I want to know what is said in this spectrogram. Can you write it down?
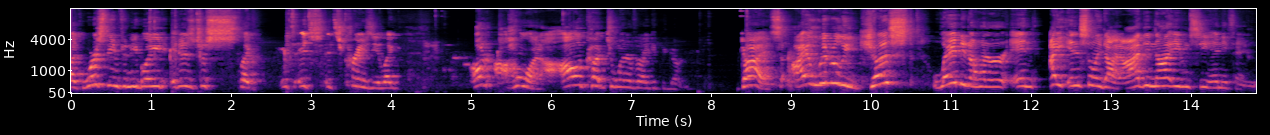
like worse than Infinity Blade. It is just like it's it's it's crazy. Like, I'll, hold on, I'll cut to whenever I get the gun. Guys, I literally just landed on her and I instantly died. I did not even see anything.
